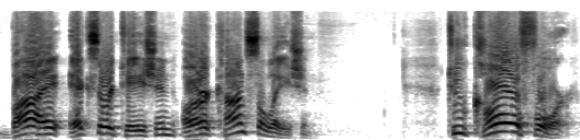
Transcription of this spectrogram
by exhortation or consolation, to call for,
